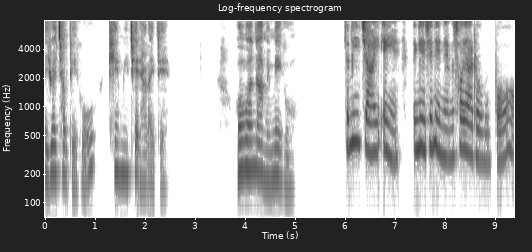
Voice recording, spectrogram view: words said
အရွက်ချောက်တွေကိုခင်းပြီးထည့်ထားလိုက်တယ်ဝမ်ဝမ်ကမေမေကို။တမီးကြိုင်အိမ်တငယ်ချင်းတွေနဲ့မဆော့ရတော့ဘူးပေါ့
